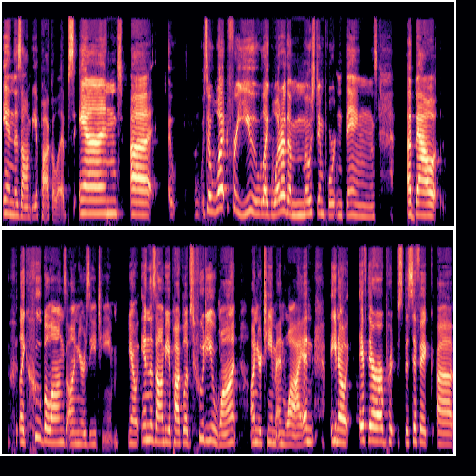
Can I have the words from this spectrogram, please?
in the zombie apocalypse? And uh, so, what for you, like, what are the most important things about like who belongs on your Z team? You know, in the zombie apocalypse, who do you want on your team and why? And you know, if there are specific uh,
